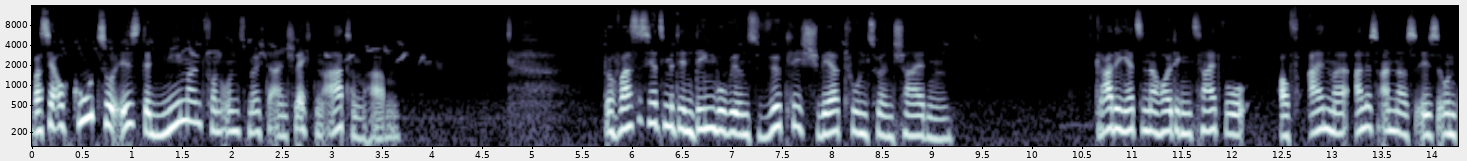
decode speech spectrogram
Was ja auch gut so ist, denn niemand von uns möchte einen schlechten Atem haben. Doch was ist jetzt mit den Dingen, wo wir uns wirklich schwer tun zu entscheiden? Gerade jetzt in der heutigen Zeit, wo auf einmal alles anders ist und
